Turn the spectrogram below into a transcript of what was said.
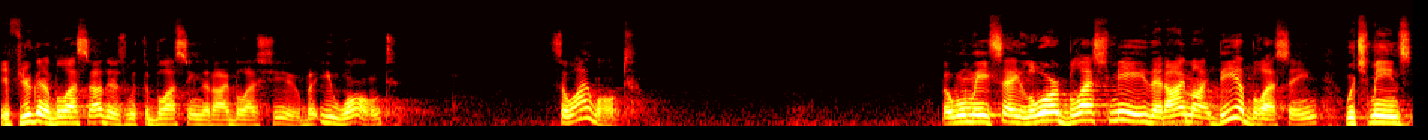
If you're going to bless others with the blessing that I bless you, but you won't, so I won't. But when we say, Lord, bless me that I might be a blessing, which means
